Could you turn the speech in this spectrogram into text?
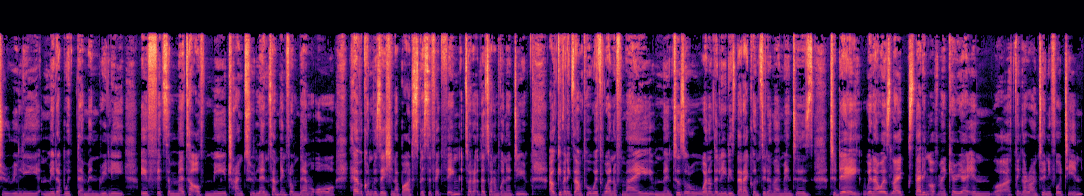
to really meet up with them and really, if it's a matter of me trying to learn something from them or have a conversation about a specific thing, so that's what I'm going to do. I'll give an example with one of my mentors or one of the ladies that I consider my mentors today. When I was like starting off my career in, well, I think around 2014,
